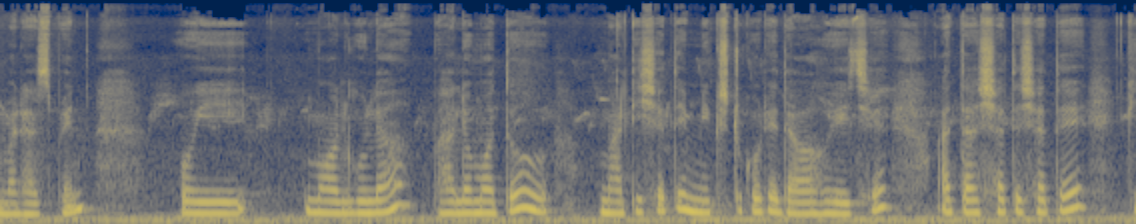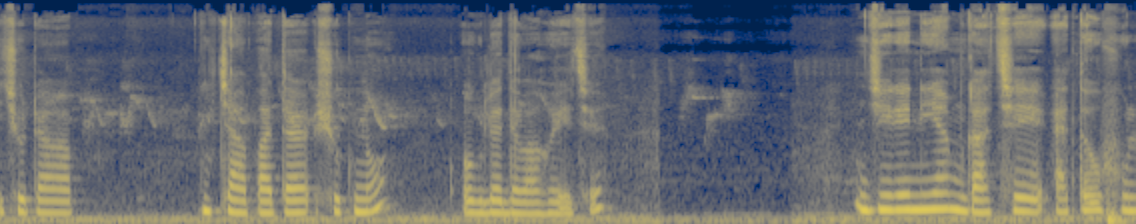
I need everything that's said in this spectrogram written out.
আমার হাজব্যান্ড ওই মলগুলা ভালো মতো মাটির সাথে মিক্সড করে দেওয়া হয়েছে। আর তার সাথে সাথে কিছুটা চা পাতা শুকনো ওগুলো দেওয়া হয়েছে। জিরেনিয়াম গাছে এত ফুল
